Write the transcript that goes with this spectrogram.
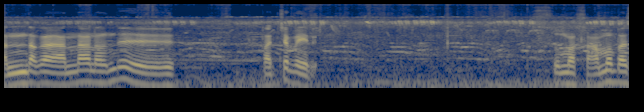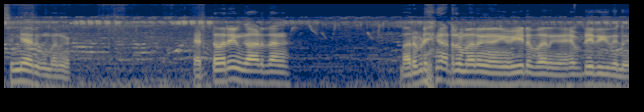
அந்த கா அந்தாண்ட வந்து பச்சை பயிறு. சும்மா செம்ம பசுமையாக இருக்கும் பாருங்கள் எட்ட வரையும் காடு தாங்க. மறுபடியும் காட்டுற பாருங்க எங்கள் வீடு பாருங்க எப்படி இருக்குதுன்னு.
